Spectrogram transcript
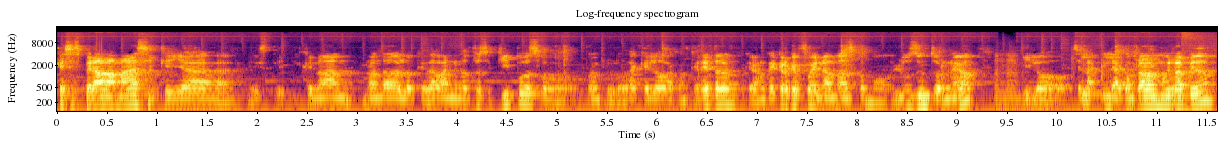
que se esperaba más y que ya este, que no han, no han dado lo que daban en otros equipos, o por ejemplo lo de Aqueloba con Querétaro, que aunque creo que fue nada más como luz de un torneo y, lo, se la, y la compraron muy rápido.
